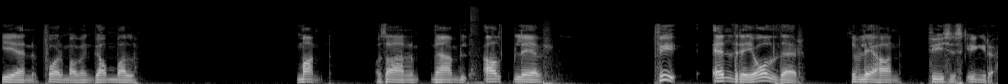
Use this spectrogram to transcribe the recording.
i en form av en gammal man. Och så han, när han, allt blev fy, äldre i ålder så blev han fysiskt yngre.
